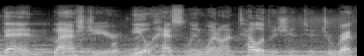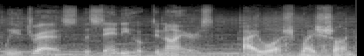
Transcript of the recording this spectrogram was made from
Then, last year, Neil Heslin went on television to directly address the Sandy Hook deniers. I lost my son.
